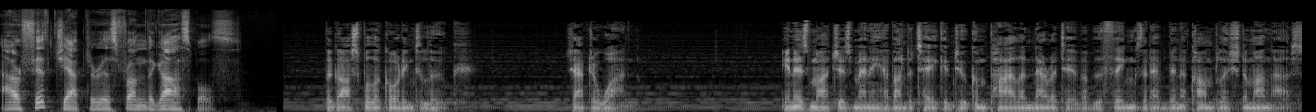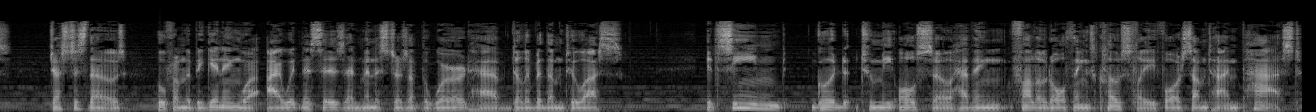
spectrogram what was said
Our fifth chapter is from the Gospels. The Gospel according to Luke, chapter 1. inasmuch as many have undertaken to compile a narrative of the things that have been accomplished among us, just as those who from the beginning were eyewitnesses and ministers of the word have delivered them to us. It seemed good to me also, having followed all things closely for some time past,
